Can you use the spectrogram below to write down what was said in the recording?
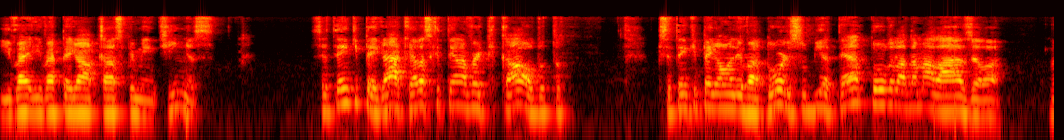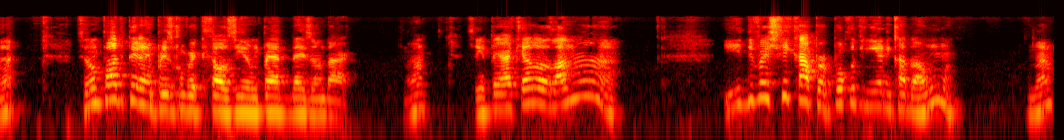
E vai, e vai pegar aquelas pimentinhas, você tem que pegar aquelas que tem a vertical do, que você tem que pegar um elevador e subir até a torre lá da Malásia lá, né? Você não pode pegar empresa com verticalzinha, um prédio de 10 andar, né? Você tem que pegar aquelas lá na e diversificar por pouco dinheiro em cada uma, né?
